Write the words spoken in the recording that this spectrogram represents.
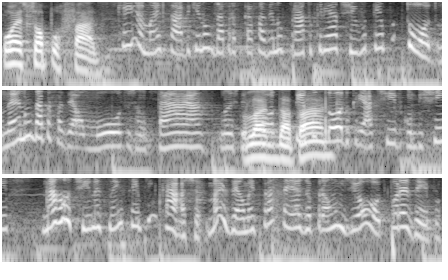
Ou é só por fases? Quem é mãe sabe que não dá para ficar fazendo prato criativo o tempo todo, né? Não dá para fazer almoço, jantar, lanche da escola, o tempo todo criativo com bichinho. Na rotina isso nem sempre encaixa, mas é uma estratégia para um dia ou outro. Por exemplo,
